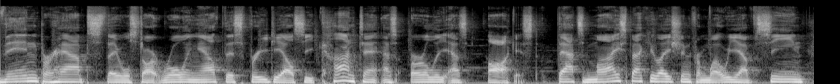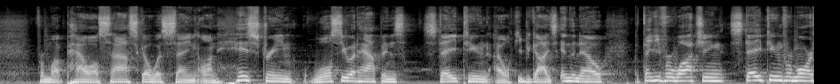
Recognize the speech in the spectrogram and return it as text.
then perhaps they will start rolling out this free DLC content as early as August. That's my speculation from what we have seen, from what Paulo Sasko was saying on his stream. We'll see what happens. Stay tuned. I will keep you guys in the know. But thank you for watching. Stay tuned for more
